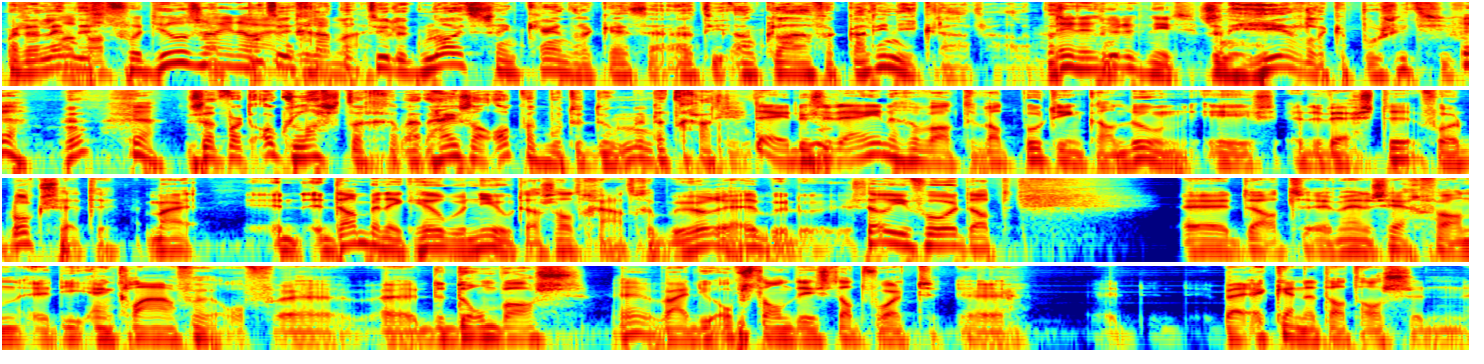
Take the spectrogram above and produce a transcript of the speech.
Maar de Wat- wat voor deal zou je nou Poetin gaat natuurlijk nooit zijn kernraketten uit die enclave Kaliningrad halen. Dat nee, natuurlijk niet. Dat is een heerlijke positie voor Ja, hem. Ja. Dus dat wordt ook lastig. Hij zal ook wat moeten doen en dat gaat niet. Nee, dus het enige wat, wat Poetin kan doen is het Westen voor het blok zetten. Maar dan ben ik heel benieuwd als dat gaat gebeuren. Hè. Stel je voor dat, eh, dat eh, men zegt van eh, die enclave of de Donbass, hè, waar die opstand is, dat wordt. wij erkennen dat als een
